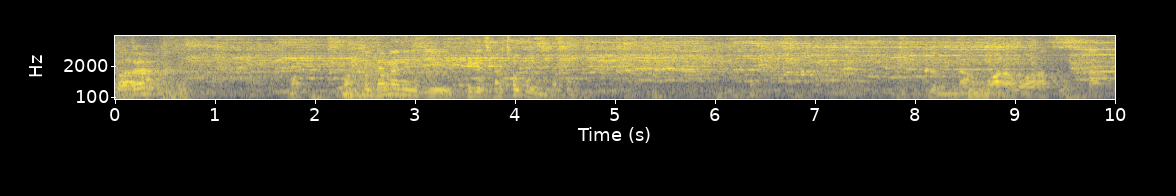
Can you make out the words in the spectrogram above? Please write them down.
맞아? 방송 때문인지 되게 잘 쳐 보인다고. 금나 와라 와라 쏙딱.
